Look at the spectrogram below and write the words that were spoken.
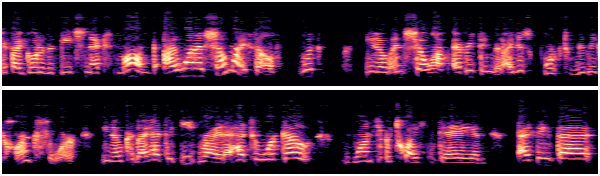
if I go to the beach next month I want to show myself with you know and show off everything that I just worked really hard for, you know, because I had to eat right. I had to work out once or twice a day. And I think that,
